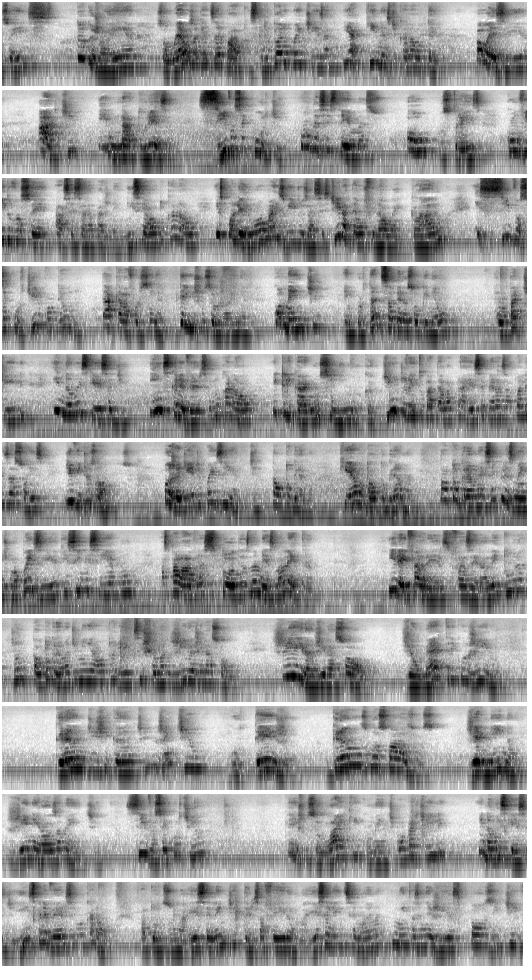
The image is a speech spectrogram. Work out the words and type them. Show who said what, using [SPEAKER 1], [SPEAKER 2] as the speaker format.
[SPEAKER 1] vocês? Tudo joinha? Sou Elza Getzerbato, escritora e poetisa, e aqui neste canal tem poesia, arte e natureza. Se você curte um desses temas, ou os três, convido você a acessar a página inicial do canal, escolher um ou mais vídeos, assistir até o final, é claro, e se você curtir o conteúdo, dá aquela forcinha, deixe o seu joinha, comente, é importante saber a sua opinião, compartilhe e não esqueça de inscrever-se no canal e clicar no sininho no cantinho direito da tela para receber as atualizações de vídeos novos. Hoje é dia de poesia, de tautograma. O que é um tautograma? Tautograma é simplesmente uma poesia que se inicia com as palavras todas na mesma letra. Irei fazer a leitura de um tautograma de minha autoria que se chama Gira Girassol. Gira, girassol, geométrico giro, grande, gigante, gentil, gotejam, grãos gostosos, germinam generosamente. Se você curtiu, deixe o seu like, comente, compartilhe e não esqueça de inscrever-se no canal. A todos uma excelente terça-feira, uma excelente semana e muitas energias positivas.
